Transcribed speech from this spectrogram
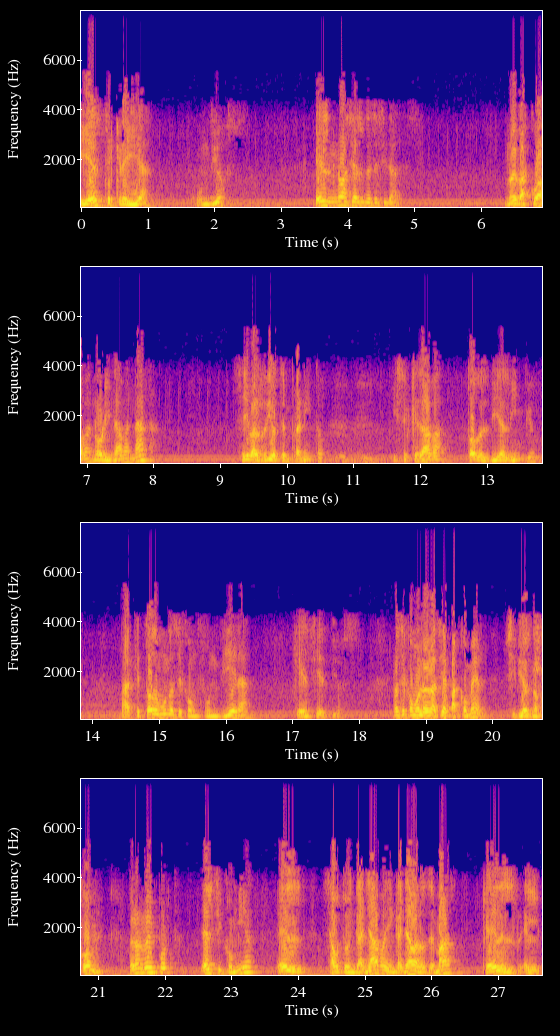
Y él se creía un Dios. Él no hacía sus necesidades. No evacuaba, no orinaba, nada. Se iba al río tempranito y se quedaba todo el día limpio para que todo el mundo se confundiera que él sí es Dios. No sé cómo lo hacía para comer, si Dios no come, pero no importa. Él sí comía, él se autoengañaba y engañaba a los demás, que él, el, el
